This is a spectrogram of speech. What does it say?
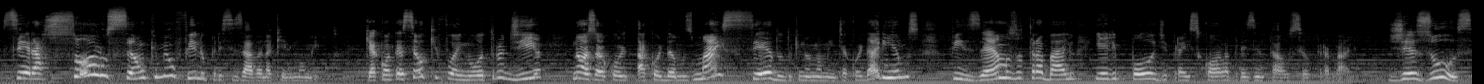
ser a solução que meu filho precisava naquele momento. O que aconteceu que foi no outro dia, nós acordamos mais cedo do que normalmente acordaríamos, fizemos o trabalho e ele pôde ir para a escola apresentar o seu trabalho. Jesus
